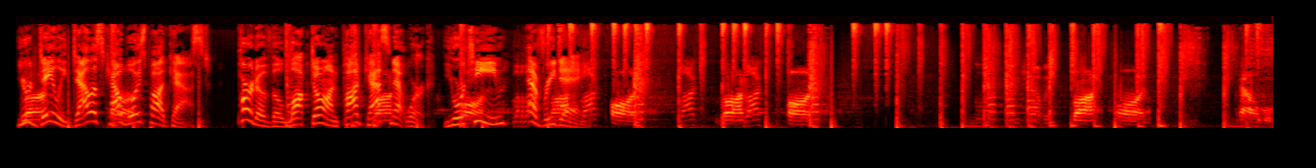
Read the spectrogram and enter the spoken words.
your Locked daily Dallas Cowboys on. podcast. Part of the Locked On Podcast Locked Network, your on. team every day. Locked on. Locked, Locked on. Locked on Cowboys.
